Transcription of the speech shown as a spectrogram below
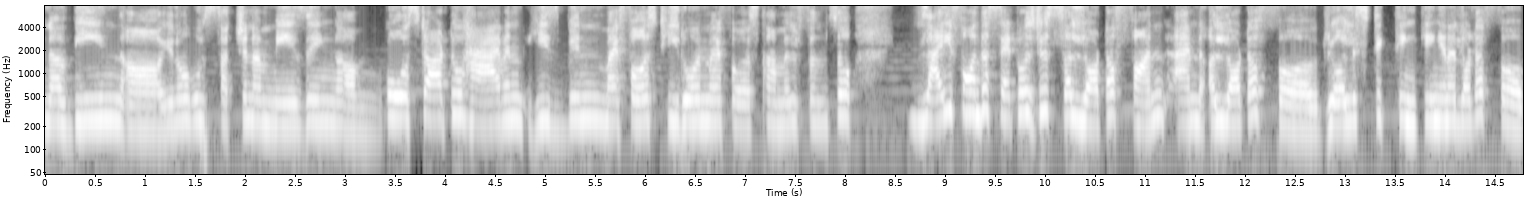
Naveen, uh, you know, who's such an amazing um, co-star to have, and he's been my first hero in my first Tamil film. So life on the set was just a lot of fun and a lot of uh, realistic thinking and a lot of uh,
